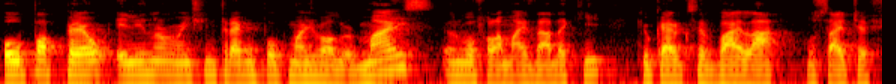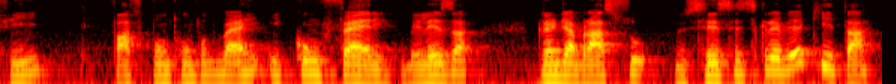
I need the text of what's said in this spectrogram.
o papel ele normalmente entrega um pouco mais de valor. Mas eu não vou falar mais nada aqui, que eu quero que você vá lá no site fi, fácil.com.br e confere, beleza? Grande abraço. Não esqueça de se inscrever aqui, tá?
